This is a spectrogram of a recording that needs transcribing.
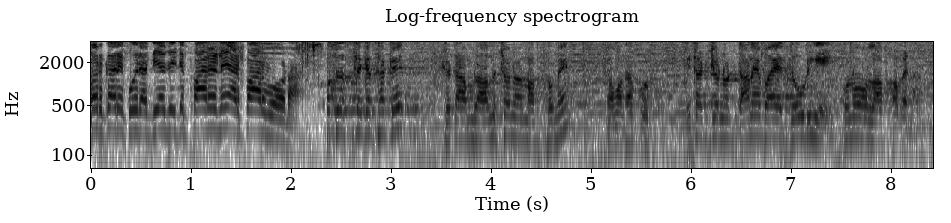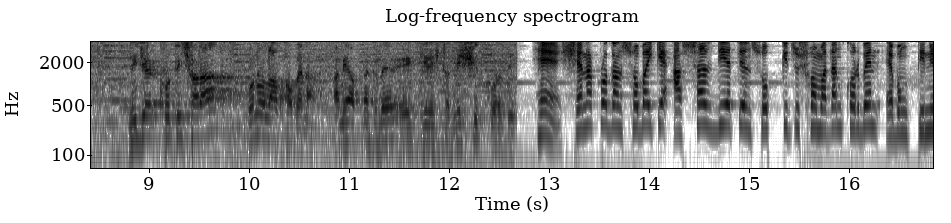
সরকারে কইরা দিয়া যেতে পারে না আর পারব না। প্রসেস থেকে থাকে সেটা আমরা আলোচনার মাধ্যমে সমাধান করব। এটার জন্য ডানে বায়ে দৌড়িয়ে কোনো লাভ হবে না। নিজের ক্ষতি ছাড়া কোনো লাভ হবে না। আমি আপনাদের এই জিনিসটা নিশ্চিত করে দিই। হ্যাঁ সেনাপ্রধান সবাইকে আশ্বাস দিয়েছেন সবকিছু সমাধান করবেন এবং তিনি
